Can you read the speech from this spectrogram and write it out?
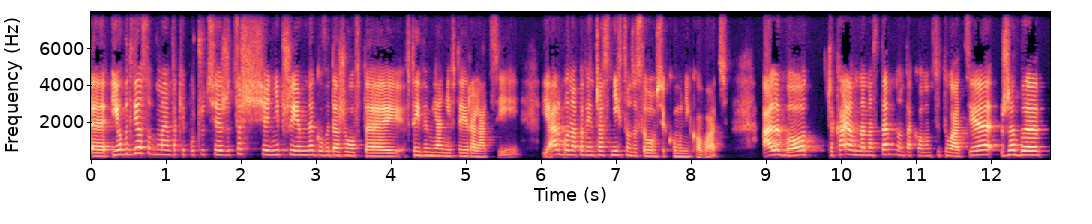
E, I obydwie osoby mają takie poczucie, że coś się nieprzyjemnego wydarzyło w tej, w tej wymianie, w tej relacji i albo na pewien czas nie chcą ze sobą się komunikować, albo czekają na następną taką sytuację, żeby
